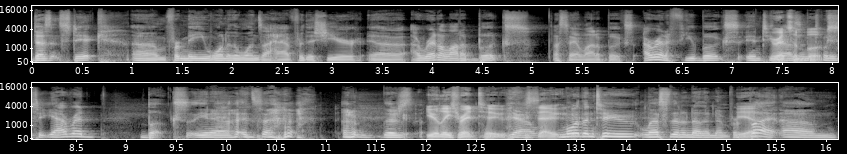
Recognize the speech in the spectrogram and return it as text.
doesn't stick. Um, for me, one of the ones I have for this year, uh, I read a lot of books. I say a lot of books. I read a few books in read some 2022. books. Yeah, I read books, you know, and so um, there's you at least read two. yeah so more than two, less than another number. Yeah. But um,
